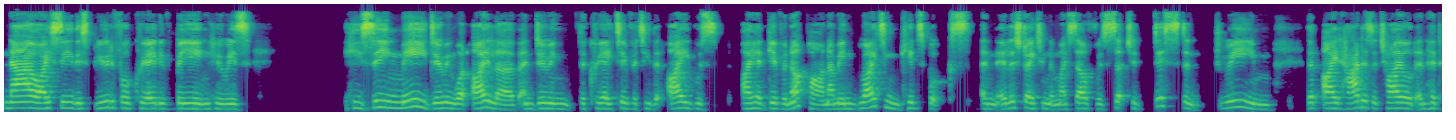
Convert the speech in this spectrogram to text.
now I see this beautiful creative being who is he's seeing me doing what I love and doing the creativity that I was I had given up on. I mean, writing kids' books and illustrating them myself was such a distant dream that I'd had as a child and had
